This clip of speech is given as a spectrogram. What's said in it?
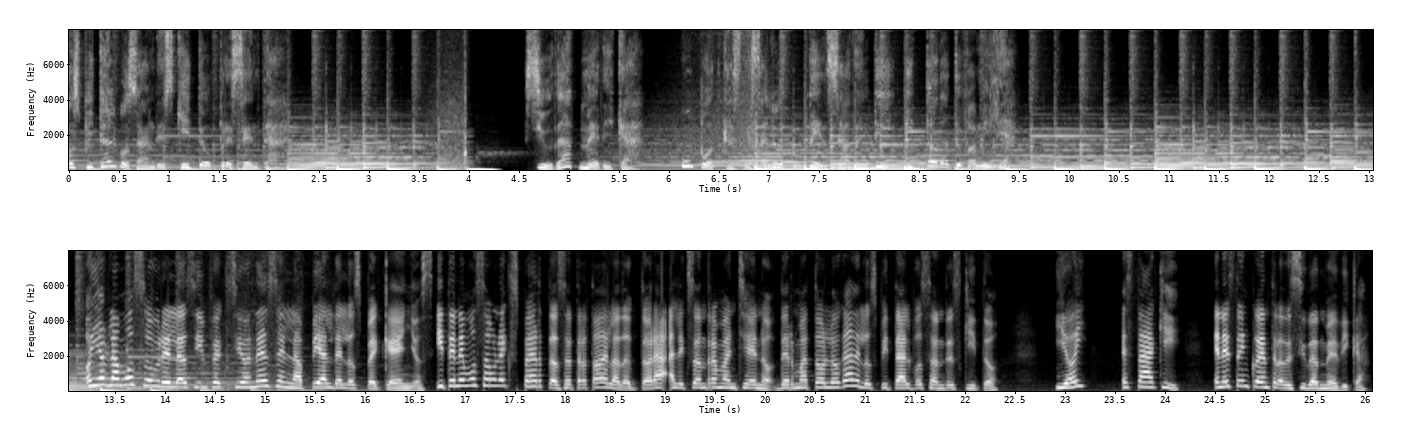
Hospital Bozán de Esquito presenta Ciudad Médica, un podcast de salud pensado en ti y toda tu familia. Hoy hablamos sobre las infecciones en la piel de los pequeños y tenemos a una experta, se trata de la doctora Alexandra Mancheno, dermatóloga del Hospital Bozán de Esquito. Y hoy está aquí, en este encuentro de Ciudad Médica.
